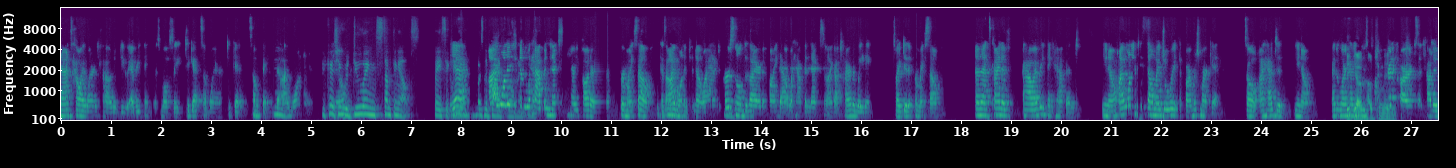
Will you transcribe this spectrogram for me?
that's how I learned how to do everything was mostly to get somewhere, to get something that I hmm. wanted. Because you, know? you, were doing something else, basically. Yeah. I wanted to know what happened next in Harry Potter for myself because mm-hmm. I wanted to know. I had a personal desire to find out what happened next, and I got tired of waiting. So I did it for myself. And that's kind of how everything happened. You know, I wanted to sell my jewelry at the farmer's market. So I had to, you know, I had to learn how to use how to credit cards and how to,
